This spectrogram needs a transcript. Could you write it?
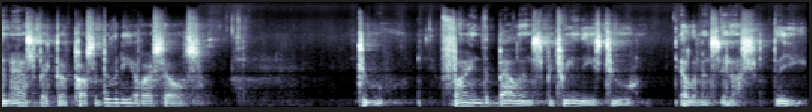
an aspect of possibility of ourselves to find the balance between these two elements in us the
